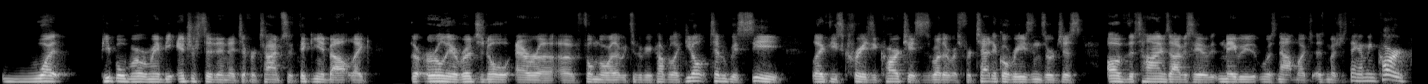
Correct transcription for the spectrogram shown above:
what people were maybe interested in at different times. So thinking about like the early original era of film noir that we typically cover, like you don't typically see like these crazy car chases, whether it was for technical reasons or just of the times. Obviously, maybe it was not much as much a thing. I mean, car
